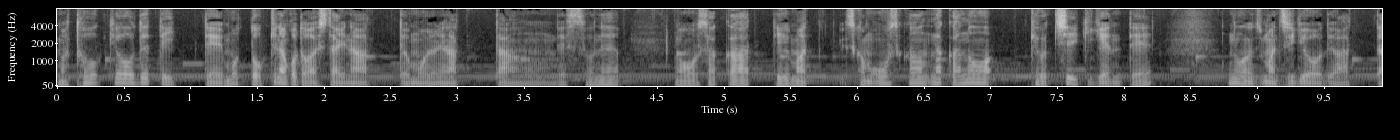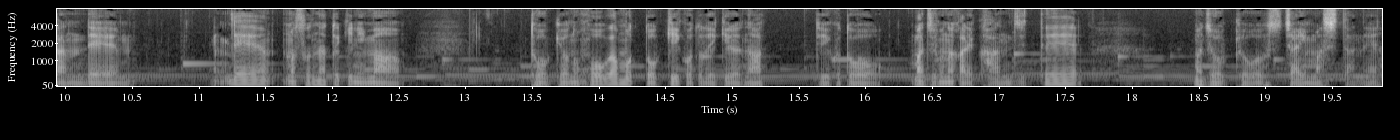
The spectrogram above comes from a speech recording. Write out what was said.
まあ、東京出て行ってもっと大きなことがしたいなって思うようになったんですよね、まあ、大阪っていう、まあ、しかも大阪の中の結構地域限定の、まあ、事業ではあったんでで、まあ、そんな時にまあ東京の方がもっと大きいことできるなっていうことを、まあ、自分の中で感じて、まあ、上京しちゃいましたね。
